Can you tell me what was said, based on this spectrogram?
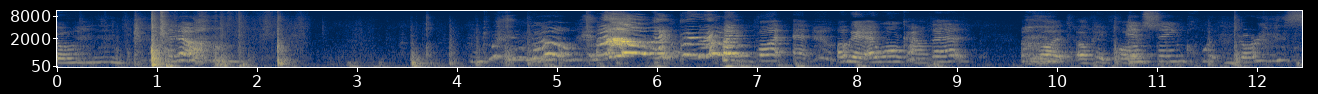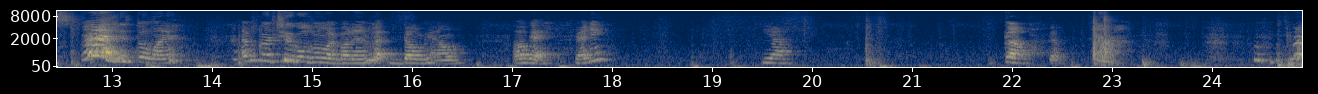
go in. I know. no. Oh okay, I won't count that. But okay, pause. Insane clip darkness. That is the one. I've scored two goals with my butt in, but don't count. Okay, ready? Yeah. Go. Go.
